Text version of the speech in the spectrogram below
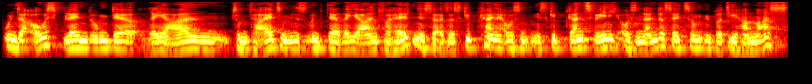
unter Ausblendung der realen, zum Teil zumindest unter der realen Verhältnisse. Also es gibt keine, es gibt ganz wenig Auseinandersetzung über die Hamas.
